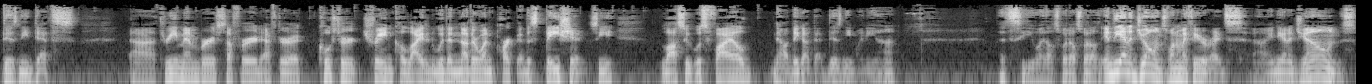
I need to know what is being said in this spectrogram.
Disney deaths. Uh, three members suffered after a coaster train collided with another one parked at the station. See, lawsuit was filed. Now they got that Disney money, huh? Let's see what else. What else? What else? Indiana Jones, one of my favorite rides. Uh, Indiana Jones,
